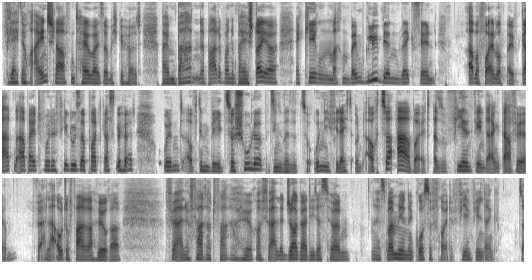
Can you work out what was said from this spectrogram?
vielleicht auch einschlafen, teilweise habe ich gehört, beim Baden in der Badewanne, bei Steuererklärungen machen, beim Glühbirnen wechseln, aber vor allem auch bei Gartenarbeit wurde viel Loser Podcast gehört und auf dem Weg zur Schule beziehungsweise zur Uni vielleicht und auch zur Arbeit. Also vielen, vielen Dank dafür für alle Autofahrer, Hörer, für alle Fahrradfahrer, Hörer, für alle Jogger, die das hören. Es war mir eine große Freude. Vielen, vielen Dank. So.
